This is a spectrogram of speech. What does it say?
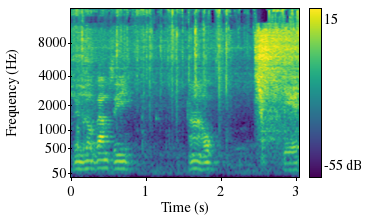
หนึ่งสองสามสี่ห้าหกเจ็ด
